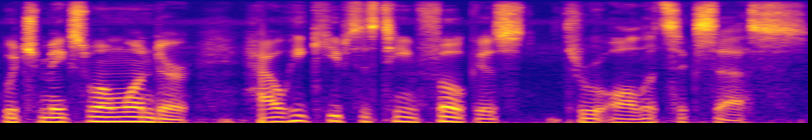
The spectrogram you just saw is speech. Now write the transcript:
which makes one wonder how he keeps his team focused through all its success.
